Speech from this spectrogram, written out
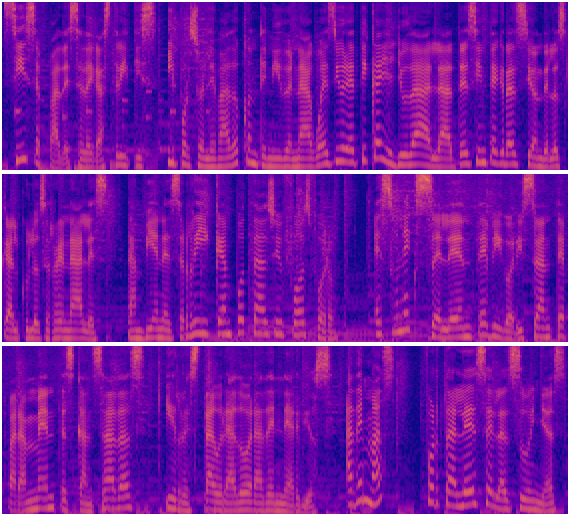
si se padece de gastritis. Y por su elevado contenido en agua es diurética y ayuda a la desintegración de los cálculos renales. También es rica en potasio y fósforo es un excelente vigorizante para mentes cansadas y restauradora de nervios. Además, fortalece las uñas,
